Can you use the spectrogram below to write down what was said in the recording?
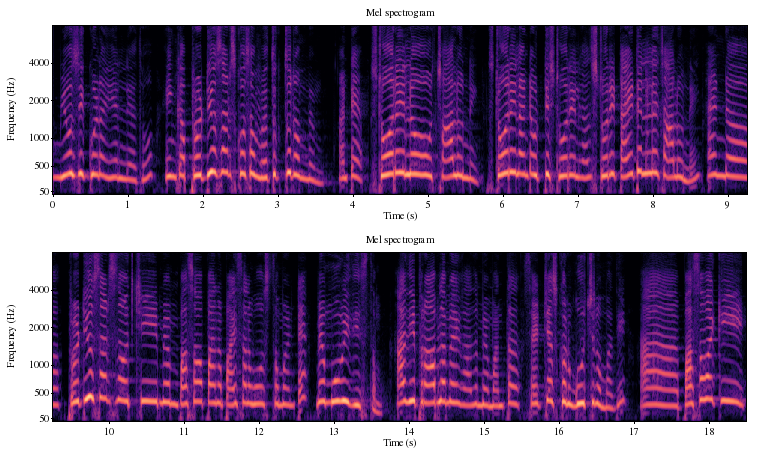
మ్యూజిక్ కూడా ఏం లేదు ఇంకా ప్రొడ్యూసర్స్ కోసం వెతుకుతున్నాం మేము. అంటే స్టోరీలు చాలా ఉన్నాయి స్టోరీలు అంటే ఉట్టి స్టోరీలు కాదు స్టోరీ టైటిల్లే చాలా ఉన్నాయి అండ్ ప్రొడ్యూసర్స్ వచ్చి మేము బసవ పైన పైసలు పోస్తామంటే మేము మూవీ తీస్తాం. అది ప్రాబ్లమే కాదు మేమంతా సెట్ చేసుకొని కూర్చున్నాం అది. ఆ బసవకి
